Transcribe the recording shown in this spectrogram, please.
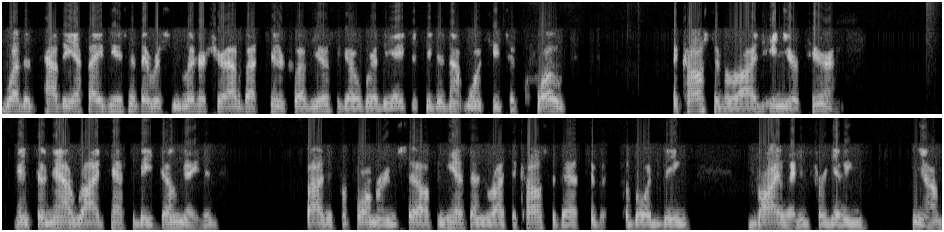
whether how the FAA views it, there was some literature out about 10 or 12 years ago where the agency did not want you to quote the cost of a ride in your appearance. And so now rides have to be donated by the performer himself, and he has to underwrite the cost of that to avoid being violated for giving, you know,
